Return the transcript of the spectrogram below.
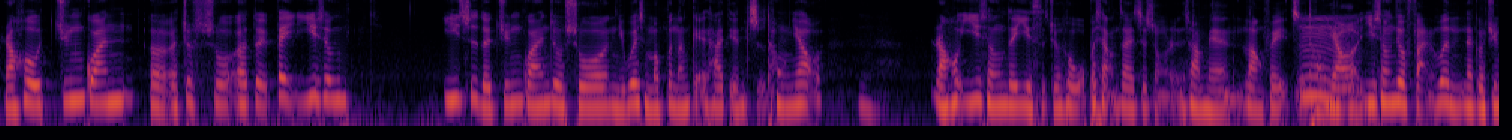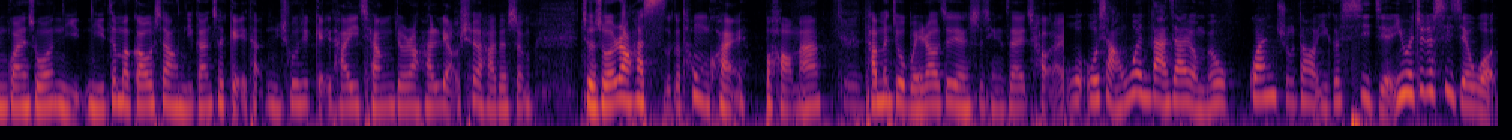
然后军官呃就是说呃对被医生医治的军官就说你为什么不能给他点止痛药？然后医生的意思就是说我不想在这种人上面浪费止痛药了。嗯医生就反问那个军官说：“你你这么高尚，你干脆给他，你出去给他一枪，就让他了却他的生，就是说让他死个痛快，不好吗？”他们就围绕这件事情在吵来。我我想问大家有没有关注到一个细节，因为这个细节我。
